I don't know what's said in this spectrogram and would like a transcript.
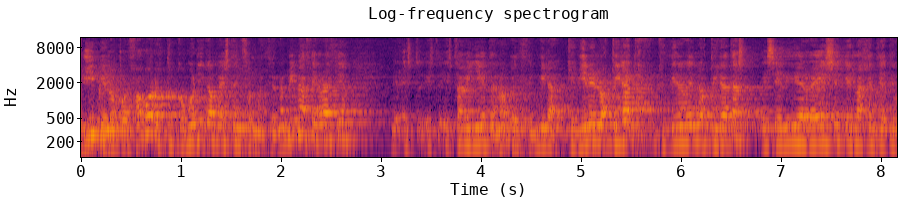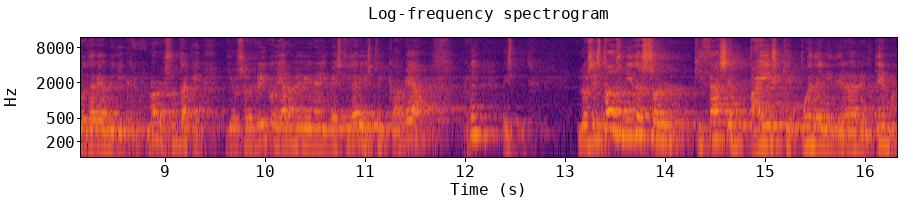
dímelo, por favor, comunícame esta información. A mí me hace gracia esta viñeta, ¿no? Que dice, mira, que vienen los piratas. Efectivamente, los piratas es el IRS, que es la Agencia Tributaria Americana, ¿no? Resulta que yo soy rico y ahora me vienen a investigar y estoy cabreado, Los Estados Unidos son quizás el país que puede liderar el tema,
